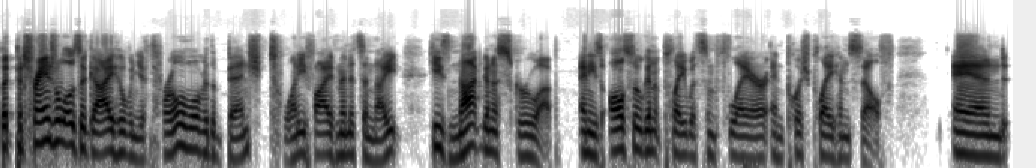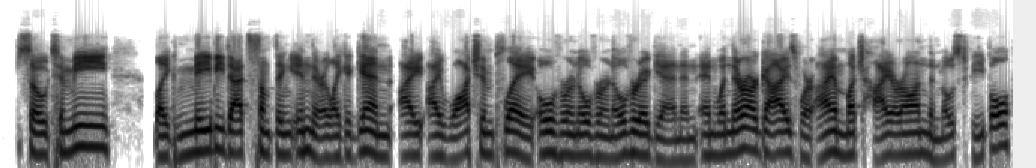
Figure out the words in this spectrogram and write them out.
But Pietrangelo is a guy who, when you throw him over the bench 25 minutes a night, he's not going to screw up. And he's also going to play with some flair and push play himself. And so to me, like maybe that's something in there. Like again, I I watch him play over and over and over again, and and when there are guys where I am much higher on than most people,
